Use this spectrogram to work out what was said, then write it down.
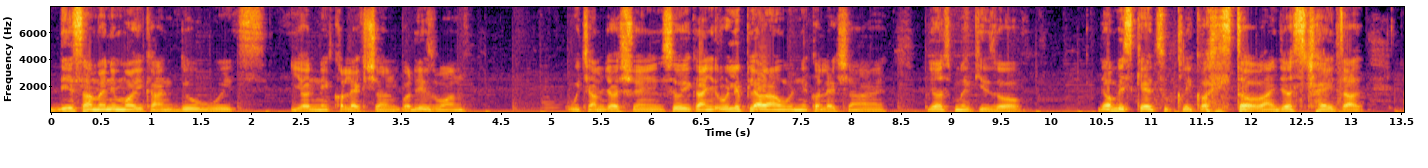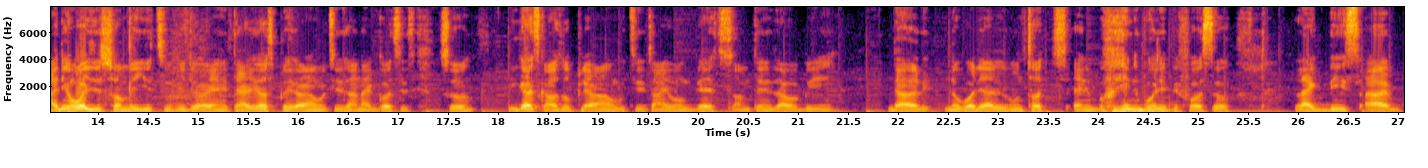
these are many more you can do with your Nik collection but this one which i'm just showing you so you can really play around with Nik collection and just make use of. Don't be scared to click all this stuff and just try it out. I didn't watch this from a youtube video or anything i just played around with it and i got it. So you guys can also play around with it and even get some things that will be that nobody has even taught anybody anybody before. So like this um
